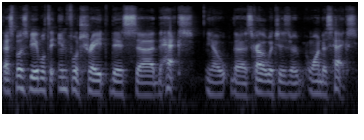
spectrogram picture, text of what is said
that's supposed to be able to infiltrate this uh, the hex you know the Scarlet Witches or Wanda's hex.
